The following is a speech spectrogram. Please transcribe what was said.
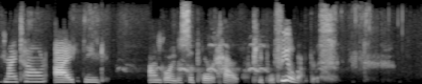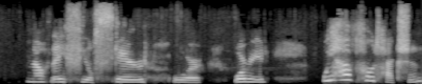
of my town, I think I'm going to support how people feel about this. Now, if they feel scared or worried, we have protection.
